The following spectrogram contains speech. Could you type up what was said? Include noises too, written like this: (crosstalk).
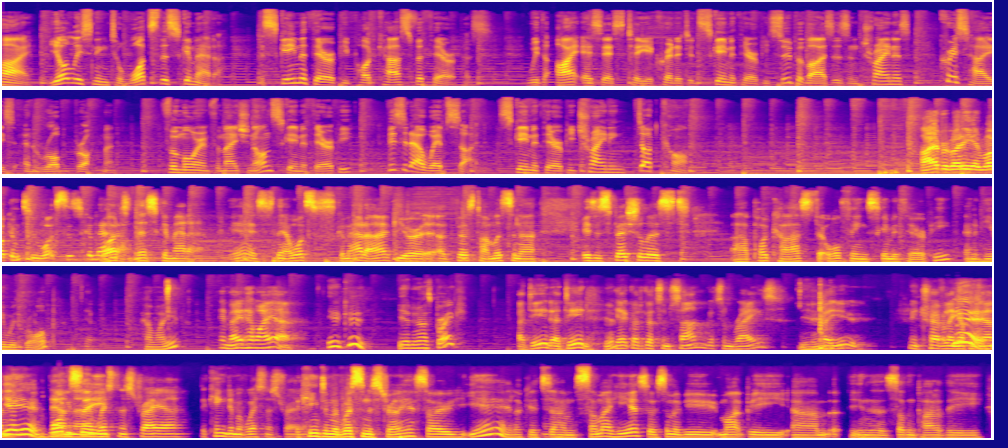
Hi, you're listening to What's the Schemata, a schematherapy podcast for therapists, with ISST accredited schematherapy supervisors and trainers Chris Hayes and Rob Brockman. For more information on schematherapy, visit our website, schematherapytraining.com. Hi, everybody, and welcome to What's the Schemata? What's the schemata? Yes. Now, What's the Schemata, if you're a first time listener, is a specialist uh, podcast for all things schematherapy. And I'm here with Rob. Yep. How are you? Hey mate, how are you? Yeah, good. You had a nice break? I did, I did. Yeah. Yeah, got got some sun, got some rays. Yeah. How about you? Been travelling up and down, yeah, yeah. up and down uh, Western Australia, the Kingdom of Western Australia. The Kingdom of Western Australia. So, yeah, look, it's Yeah. um, summer here. So, some of you might be um, in the southern part of the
